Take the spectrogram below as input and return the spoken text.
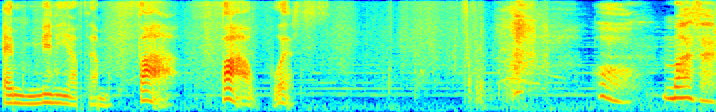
and many of them far, far worse. oh, Mother.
